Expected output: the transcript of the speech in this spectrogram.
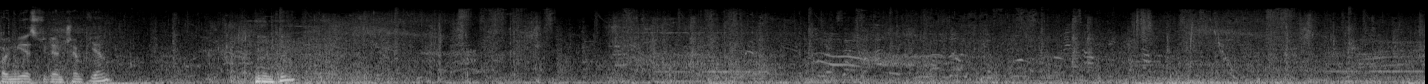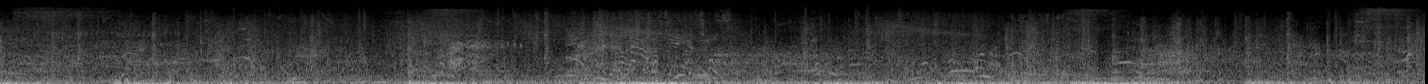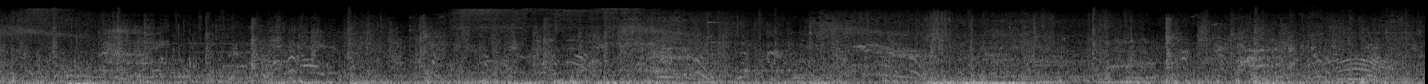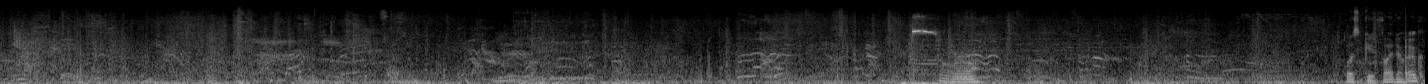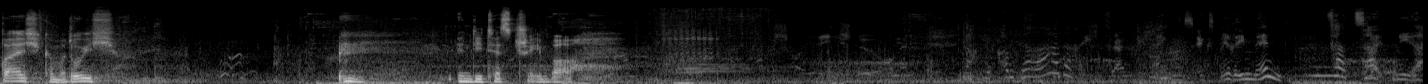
Bei mir ist wieder ein Champion. So, Es geht weiter. erfolgreich. Können wir durch. in die Testchamber. Doch ihr kommt gerade recht für ein kleines Experiment. Verzeiht mir.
